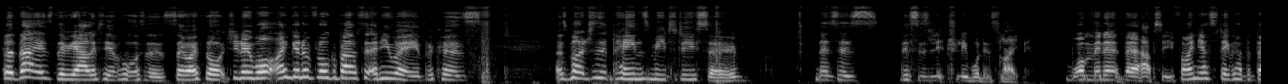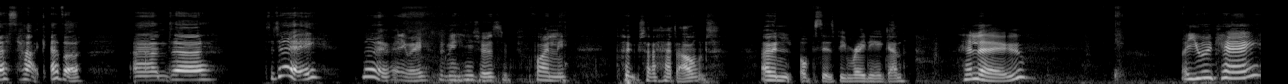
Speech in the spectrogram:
but that is the reality of horses. So I thought, you know what, I'm going to vlog about it anyway because as much as it pains me to do so, this is this is literally what it's like. One minute they're absolutely fine. Yesterday we had the best hack ever. And uh, today, no. Anyway, let me here shows. Finally poked her head out. Oh, and obviously it's been raining again. Hello. Are you okay?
